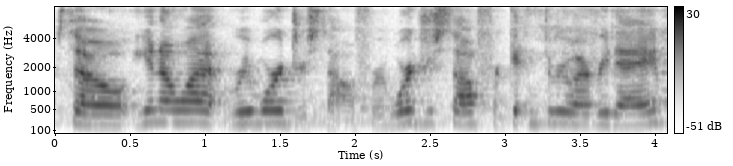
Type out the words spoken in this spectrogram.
So, you know what? Reward yourself. Reward yourself for getting through every day.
